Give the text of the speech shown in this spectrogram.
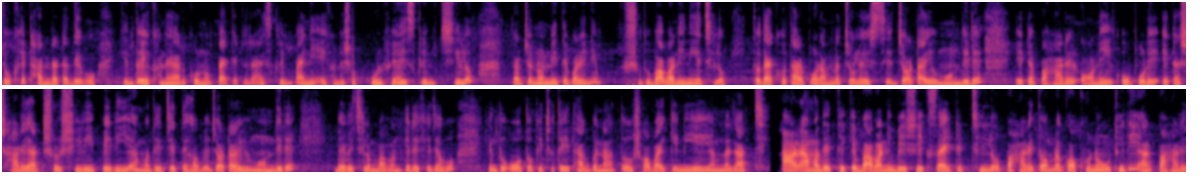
চোখে ঠান্ডাটা দেব। কিন্তু এখানে আর কোনো প্যাকেটের আইসক্রিম পাইনি। এখানে সব কুলফি আইসক্রিম ছিল। তার জন্য নিতে পারিনি। শুধু বাবানই নিয়েছিল। তো দেখো, তারপর আমরা চলে এসেছি জটায়ু মন্দিরে। এটা পাহাড়ের অনেক উপরে। এটা সাড়ে আটশো সিঁড়ি পেরিয়ে আমাদের যেতে হবে জটায়ু মন্দিরে। ভেবেছিলাম বাবানকে রেখে যাব, কিন্তু ও তো কিছুতেই থাকবে না, তো সবাইকে নিয়েই আমরা যাচ্ছি। আর আমাদের থেকে বাবানি বেশি এক্সাইটেড ছিল, পাহাড়ে তো আমরা কখনো উঠিনি, আর পাহাড়ে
